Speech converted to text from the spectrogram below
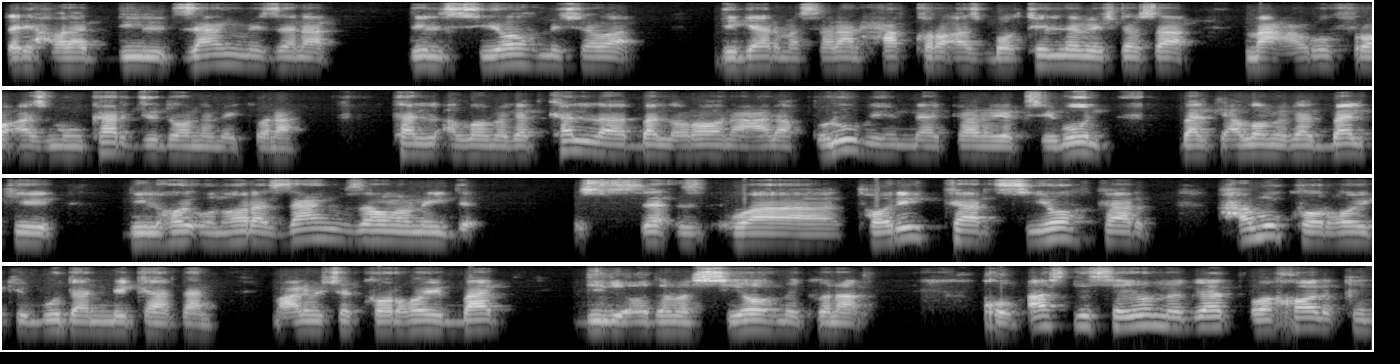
در حالت دل زنگ می‌زنه دل سیاه می‌شود. دیگر مثلا حق را از باطل نمی‌شناسه معروف را از منکر جدا نمی‌کنه کل الله میگه کلا بل ران على قلوبهم ما كانوا يكسبون بلکه الله میگه بلکه دلهای اونها را زنگ زنانید. و تاریک کرد سیاه کرد همو کارهایی که بودن می‌کردن. معلومه چه کارهای بد دلی آدم سیاه می‌کنن. خب اصل سیوم میگه و خالق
